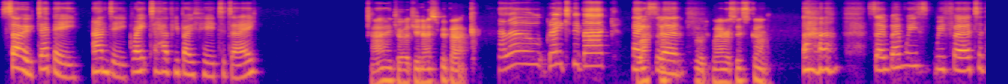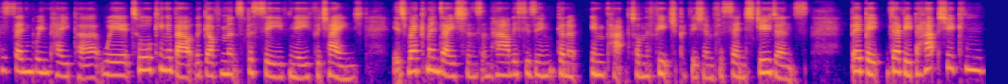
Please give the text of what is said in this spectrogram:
So, Debbie, Andy, great to have you both here today. Hi, Georgie, nice to be back. Hello, great to be back. Excellent. Where has this gone? so when we refer to the SEND Green Paper, we're talking about the government's perceived need for change, its recommendations and how this is going to impact on the future provision for SEND students. Debbie, Debbie, perhaps you can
